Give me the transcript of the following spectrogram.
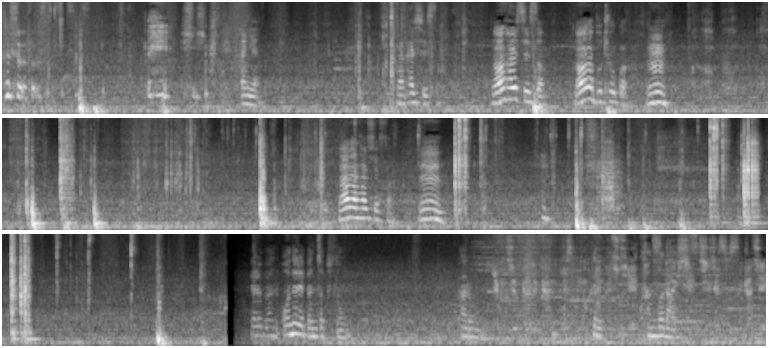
아니야. 난 할 수 있어. 넌 할 수 있어. 너는 붙을 거야. 응. 나는 할 수 있어. 응. 여러분 오늘의 면접송 바로 그렇지 광고 소스까지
